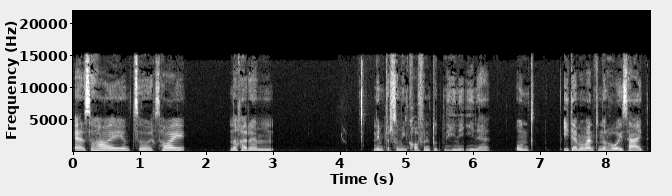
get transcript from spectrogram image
er so, hi und so, ich so, hi. Nachher ähm, nimmt er so meinen Koffer und tut ihn hinten rein. Und in dem Moment, wo er Heu sagt,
